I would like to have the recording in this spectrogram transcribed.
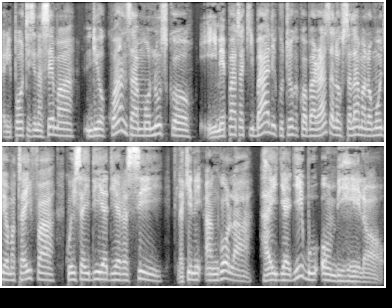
Ripoti zinasema ndiyo kwanza MONUSCO imepata kibali kutoka kwa Baraza la Usalama la Umoja wa Mataifa kuisaidia DRC, lakini Angola haijajibu ombi hilo.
